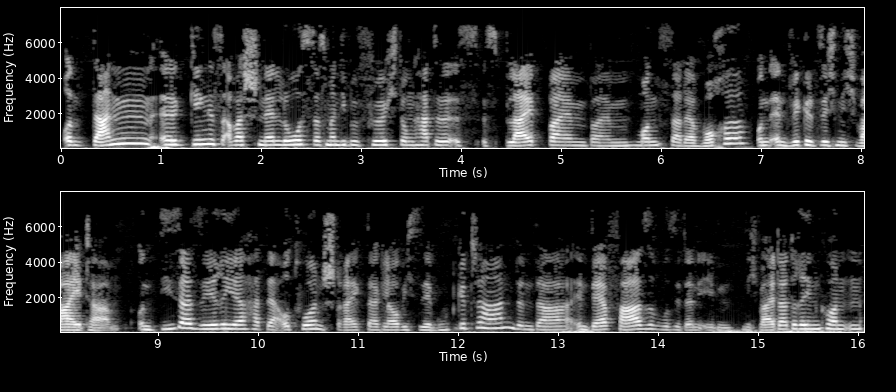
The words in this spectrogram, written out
und dann äh, ging es aber schnell los, dass man die Befürchtung hatte, es, es bleibt beim, beim Monster der Woche und entwickelt sich nicht weiter. Und dieser Serie hat der Autorenstreik da, glaube ich, sehr gut getan, denn da in der Phase, wo sie dann eben nicht weiterdrehen konnten,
